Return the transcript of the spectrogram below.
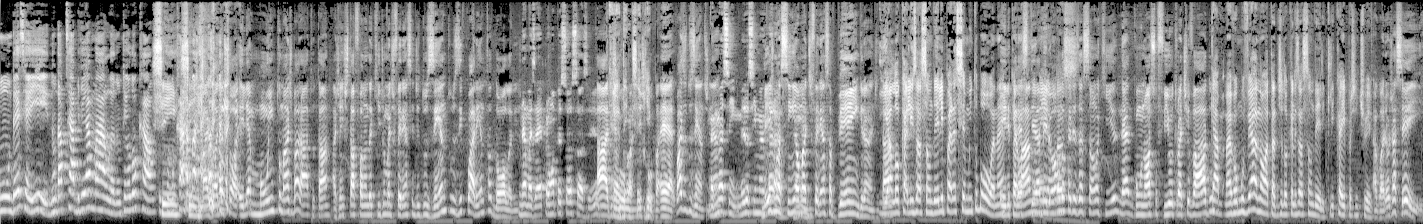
Um desse aí, não dá pra você abrir a mala, não tem o local. Sim, sim. mala. Mas olha só, ele é muito mais barato, tá? A gente tá falando aqui de uma diferença de 240 dólares. Não, mas é pra uma pessoa só, você viu? Ah, tem desculpa, que ser desculpa. É, quase 200, Mas mesmo né? assim, mesmo assim, mais Mesmo barato. assim, é uma diferença bem grande, tá? E a localização dele parece ser muito boa, né? Ele Que é parece ter a melhor das- localização aqui, né? Com o nosso filtro ativado. Ah, Mas vamos ver a nota de localização dele. Clica aí pra gente ver. Agora eu já sei.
